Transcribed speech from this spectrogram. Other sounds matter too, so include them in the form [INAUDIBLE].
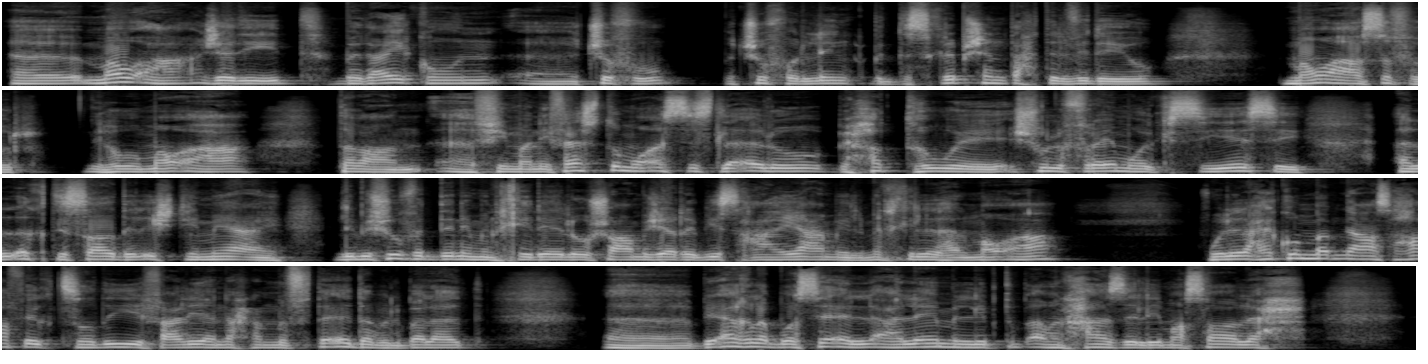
آه، موقع جديد بدعيكم آه، تشوفوا بتشوفوا ال link بال description تحت الفيديو. موقع صفر اللي هو موقع طبعا آه، في مانيفستو مؤسس له بحط هو شو ال framework السياسي الاقتصادي الاجتماعي اللي بيشوف الدنيا من خلاله وشو عم يجرب يسعى يعمل من خلال هالموقع. واللي رح يكون مبني على صحافة اقتصادية فعليا نحن بنفتقدها بالبلد. بأغلب وسائل الإعلام اللي بتبقى منحازة لمصالح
